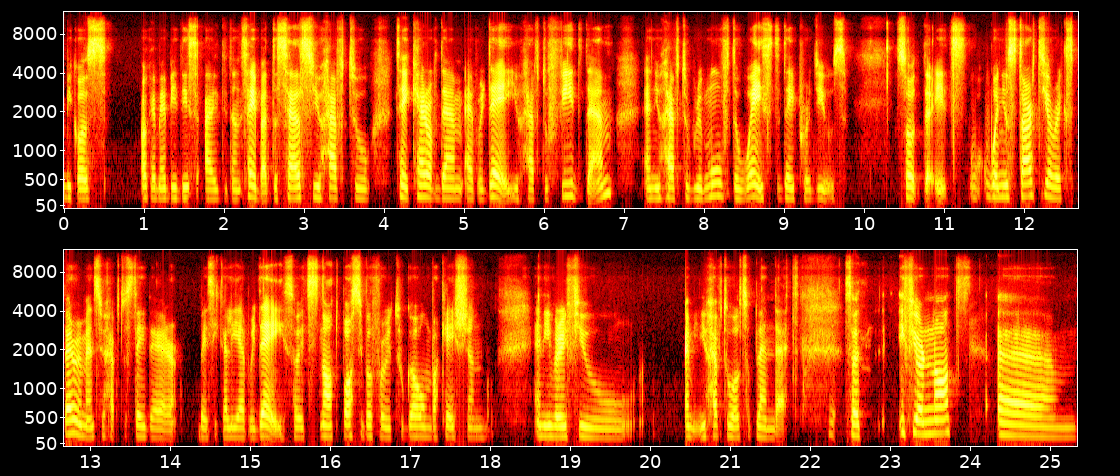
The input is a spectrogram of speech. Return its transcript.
because, okay, maybe this I didn't say, but the cells, you have to take care of them every day. You have to feed them and you have to remove the waste they produce. So it's when you start your experiments, you have to stay there basically every day. So it's not possible for you to go on vacation. And even if you, I mean, you have to also plan that. Yeah. So if you're not, um,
